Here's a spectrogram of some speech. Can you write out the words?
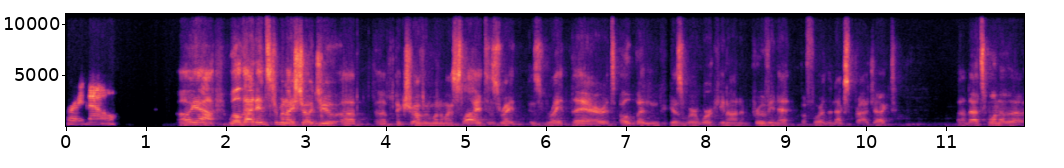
right now?" Oh yeah, well that instrument I showed you a, a picture of in one of my slides is right is right there. It's open because we're working on improving it before the next project. Uh, that's one of the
